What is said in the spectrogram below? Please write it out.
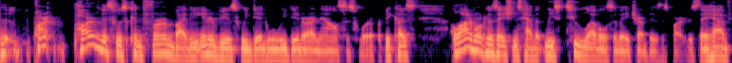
uh, part part of this was confirmed by the interviews we did when we did our analysis work because a lot of organizations have at least two levels of HR business partners. They have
